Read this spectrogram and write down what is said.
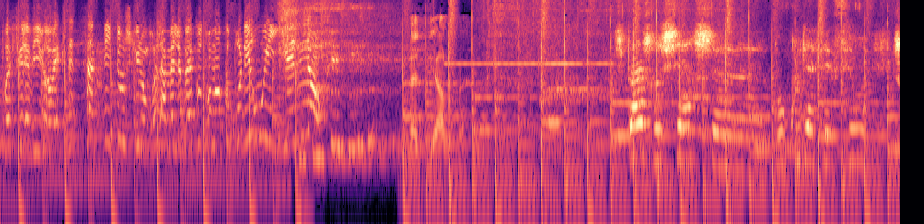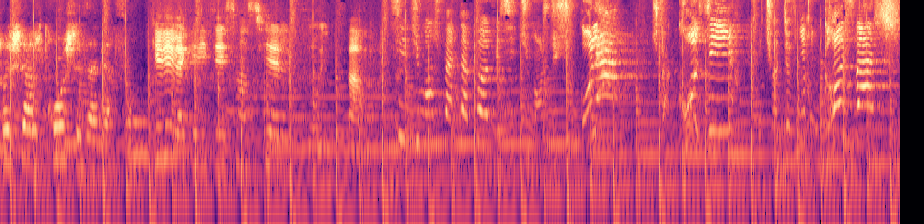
Vous préférez vivre avec cette sainte nitouche qui n'ouvre jamais le bec autrement que pour dire oui et non Bad girl, quoi. Je sais pas, je recherche euh, beaucoup d'affection. Je recherche trop chez un garçon. Quelle est la qualité essentielle pour une femme? Si tu manges pas ta pomme et si tu manges du chocolat, tu vas grossir et tu vas devenir une grosse vache.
